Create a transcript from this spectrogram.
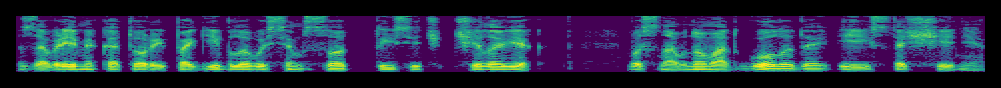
за время которой погибло 800 тысяч человек, в основном от голода и истощения.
